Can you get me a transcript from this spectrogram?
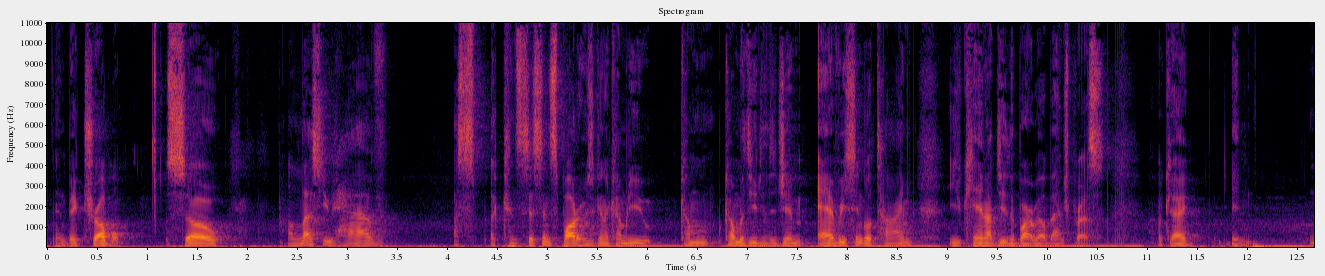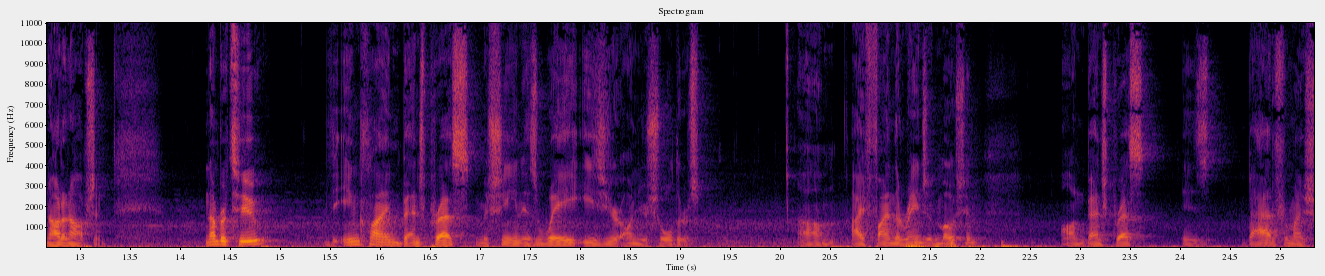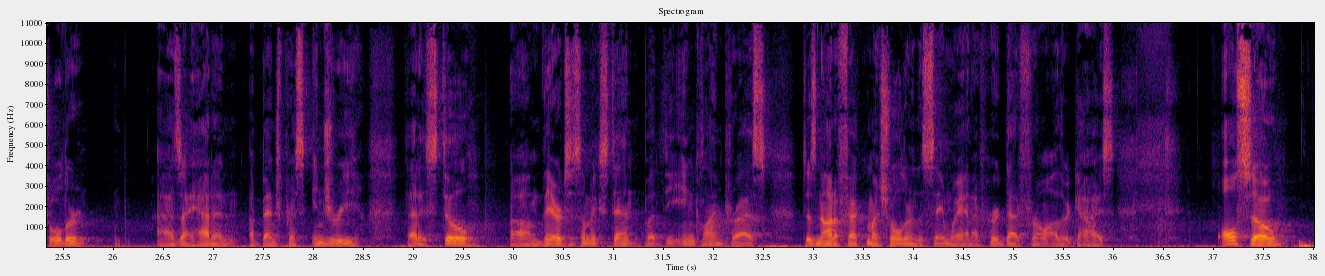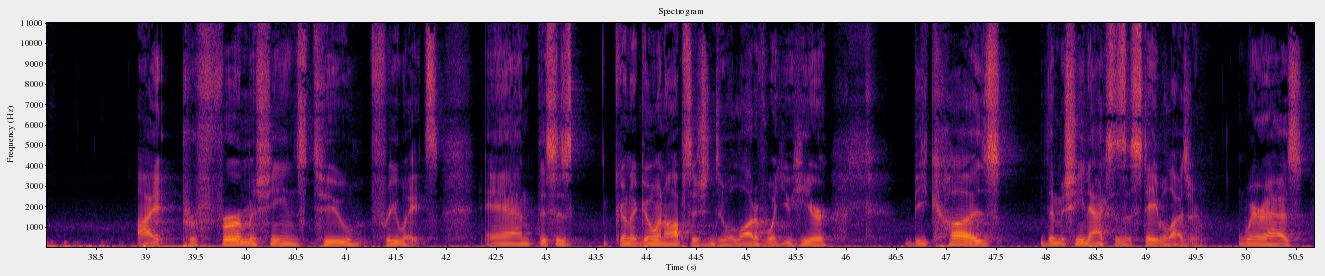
in big trouble. So, unless you have a, a consistent spotter who's going to come to you, come come with you to the gym every single time, you cannot do the barbell bench press. Okay, it, not an option. Number two, the incline bench press machine is way easier on your shoulders. Um, I find the range of motion on bench press is bad for my shoulder as I had an, a bench press injury that is still um, there to some extent, but the incline press does not affect my shoulder in the same way, and I've heard that from other guys. Also, I prefer machines to free weights, and this is going to go in opposition to a lot of what you hear because the machine acts as a stabilizer. Whereas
